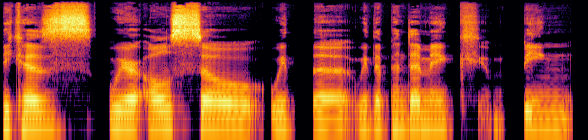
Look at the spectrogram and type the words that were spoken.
because we're also with the with the pandemic being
